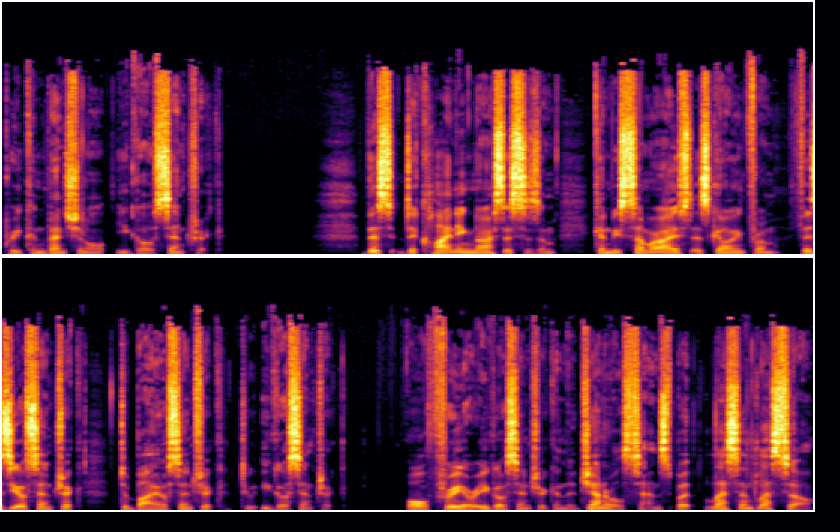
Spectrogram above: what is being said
pre-conventional, egocentric. This declining narcissism can be summarized as going from physiocentric to biocentric to egocentric. All three are egocentric in the general sense, but less and less so.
